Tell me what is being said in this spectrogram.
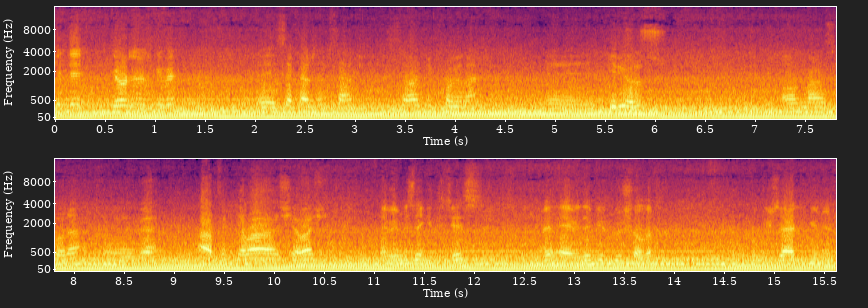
Şimdi gördüğünüz gibi e, sefercilik sadece, sadece koyulan e, giriyoruz. Ondan sonra e, ve artık yavaş yavaş evimize gideceğiz ve evde bir duş alıp bu güzel günün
